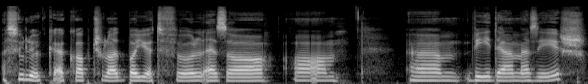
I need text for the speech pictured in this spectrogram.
a szülőkkel kapcsolatban jött föl ez a, a, a védelmezés,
